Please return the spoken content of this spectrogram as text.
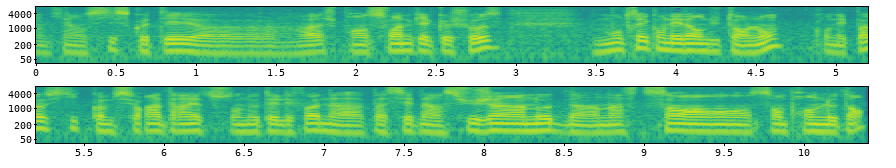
Donc il y a aussi ce côté, je prends soin de quelque chose montrer qu'on est dans du temps long, qu'on n'est pas aussi comme sur internet sur nos téléphones à passer d'un sujet à un autre d'un instant sans prendre le temps.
